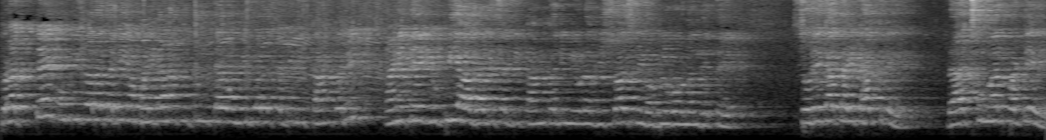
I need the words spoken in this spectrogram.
प्रत्येक उमेदवारासाठी या मैदानात उठून त्या उमेदवारासाठी मी काम करीन आणि ते युपीए आघाडीसाठी काम करीन एवढा विश्वास मी बबलू भाऊना देते. सुरेखाताई ठाकरे राजकुमार पटेल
